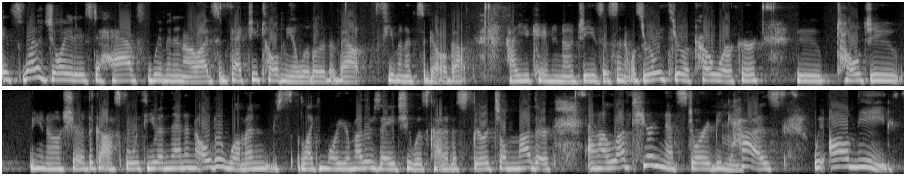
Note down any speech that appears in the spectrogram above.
it's what a joy it is to have women in our lives. In fact, you told me a little bit about a few minutes ago about how you came to know Jesus, and it was really through a coworker who told you you know, share the gospel with you. And then an older woman, like more your mother's age, who was kind of a spiritual mother. And I loved hearing that story hmm. because mm. we all need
